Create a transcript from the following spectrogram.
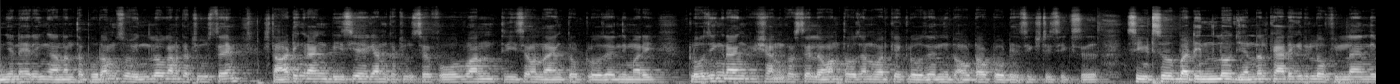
engineering Anantapur. So ఇందులో కనుక చూస్తే స్టార్టింగ్ ర్యాంక్ బీసీఐ కనుక చూస్తే ఫోర్ వన్ త్రీ సెవెన్ ర్యాంక్తో క్లోజ్ అయింది. మరి క్లోజింగ్ ర్యాంక్ విషయానికి వస్తే లెవెన్ థౌసండ్ వరకే క్లోజ్ అయింది. Out of total sixty six seats but ఇందులో జనరల్ కేటగిరీలో ఫిల్ అయింది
